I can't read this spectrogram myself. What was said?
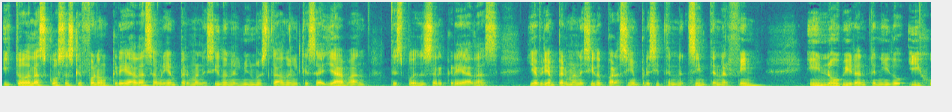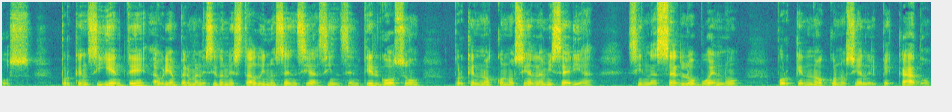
y todas las cosas que fueron creadas habrían permanecido en el mismo estado en el que se hallaban después de ser creadas, y habrían permanecido para siempre sin tener fin, y no hubieran tenido hijos, porque en siguiente habrían permanecido en estado de inocencia, sin sentir gozo, porque no conocían la miseria, sin hacer lo bueno, porque no conocían el pecado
